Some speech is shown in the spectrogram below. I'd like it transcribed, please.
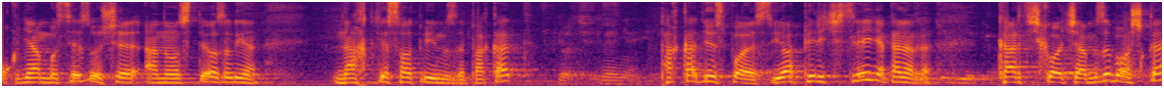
o'qigan bo'lsangiz o'sha anonsda yozilgan naqdga sotmaymiz faqat faqat yuz foiz yo перечисление. Qanaqa kartochka ochamiz boshqa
